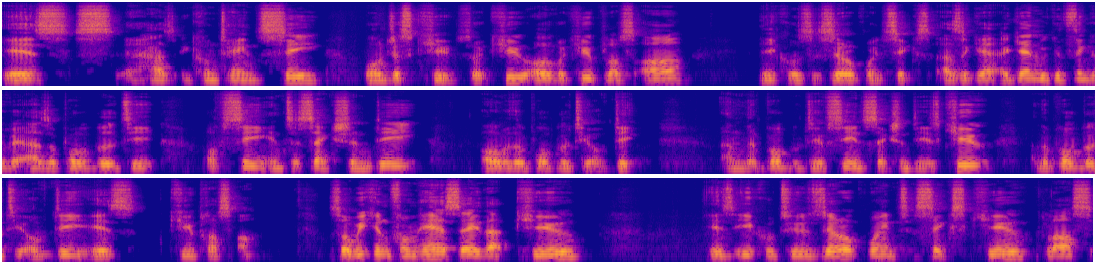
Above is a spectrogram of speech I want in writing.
is has it contains C or just Q? So Q over Q plus R equals 0.6. As again, again, we could think of it as a probability of C intersection D over the probability of D. And the probability of C intersection D is Q, and the probability of D is Q plus R. So we can from here say that Q is equal to 0.6Q plus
